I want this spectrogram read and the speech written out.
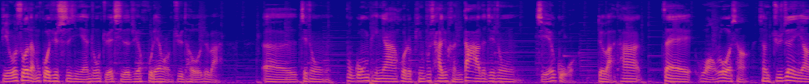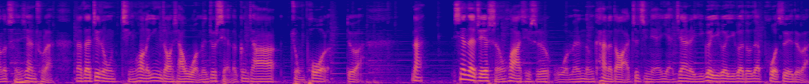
比如说咱们过去十几年中崛起的这些互联网巨头，对吧？呃，这种不公平呀，或者贫富差距很大的这种结果，对吧？它在网络上像矩阵一样的呈现出来。那在这种情况的映照下，我们就显得更加窘迫了，对吧？那现在这些神话，其实我们能看得到啊，这几年眼见着一个一个一个都在破碎，对吧？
